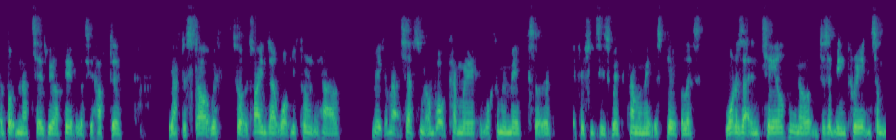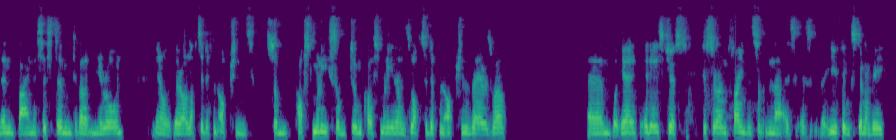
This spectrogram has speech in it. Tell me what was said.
a button that says we are paperless. You have to, you have to start with sort of finding out what you currently have, making that assessment on what can we, what can we make sort of efficiencies with? Can we make this paperless? What does that entail? You know, does it mean creating something, buying a system, developing your own? You know, there are lots of different options. Some cost money, some don't cost money. There's lots of different options there as well. Um, but yeah, it is just just around finding something that is, is that you think is going to be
